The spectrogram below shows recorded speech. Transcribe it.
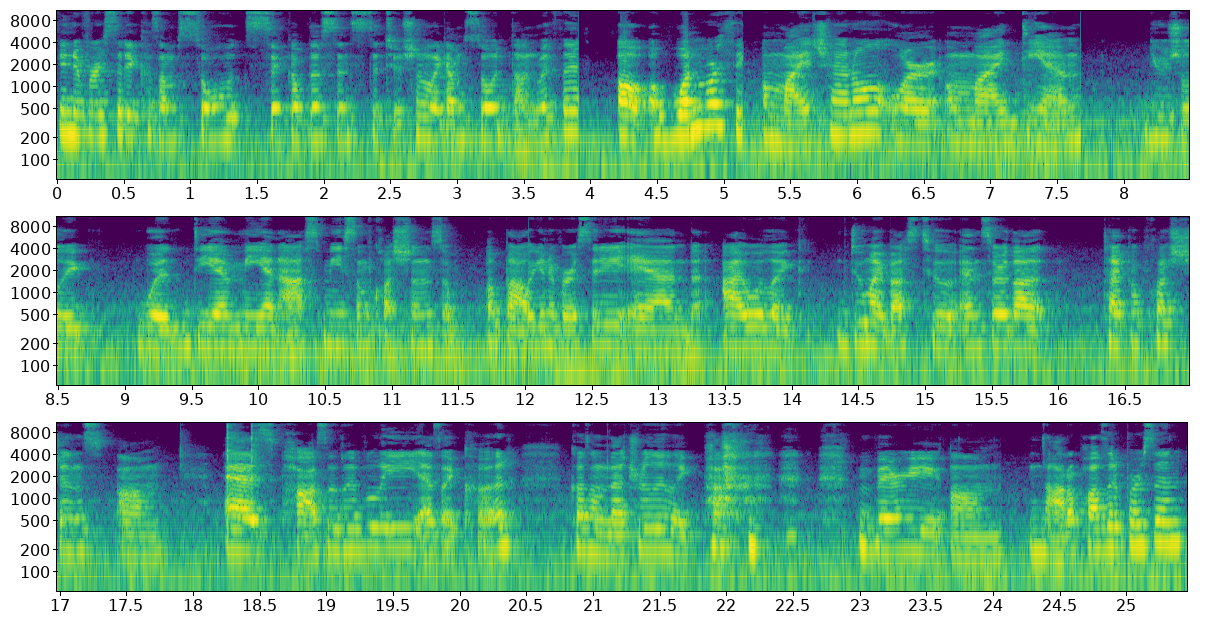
university because i'm so sick of this institution. Like i'm so done with it. Oh uh, one more thing on my channel or on my dm usually would DM me and ask me some questions about university and I would like do my best to answer that type of questions um, as positively as I could because I'm naturally like very um, not a positive person.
